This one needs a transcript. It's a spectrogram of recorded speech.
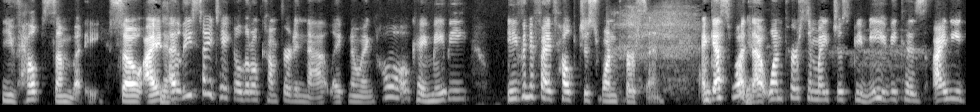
you've helped somebody. So I yeah. at least I take a little comfort in that, like knowing, oh, okay, maybe even if I've helped just one person. And guess what? Yeah. That one person might just be me because I need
